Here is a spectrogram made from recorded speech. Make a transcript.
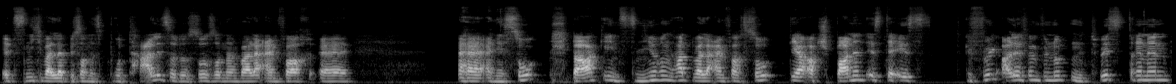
Jetzt nicht, weil er besonders brutal ist oder so, sondern weil er einfach äh, äh, eine so starke Inszenierung hat, weil er einfach so derart spannend ist. Der ist gefühlt alle fünf Minuten ein Twist drinnen.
